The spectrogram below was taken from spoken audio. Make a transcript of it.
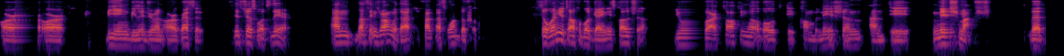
or or being belligerent or aggressive. It's just what's there. And nothing's wrong with that. In fact, that's wonderful. So when you talk about Guyanese culture, you are talking about a combination and a mishmash that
